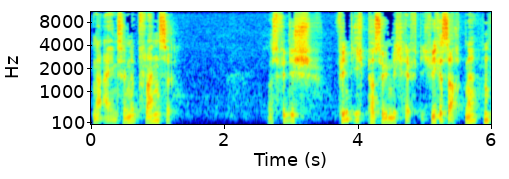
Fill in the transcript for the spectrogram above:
eine einzelne Pflanze. Das finde ich, find ich persönlich heftig. Wie gesagt, ne? Hm,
